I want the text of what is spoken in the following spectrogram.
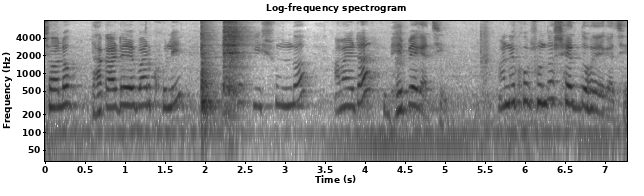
চলো, ঢাকাটা এবার খুলি। কি সুন্দর। আমার এটা ভেপে গেছে। মানে খুব সুন্দর সেদ্ধ হয়ে গেছে।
